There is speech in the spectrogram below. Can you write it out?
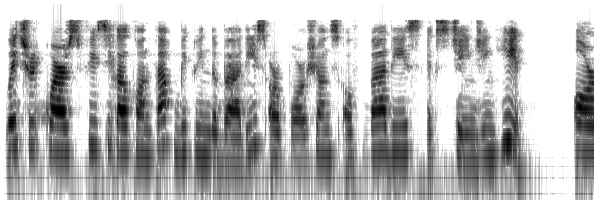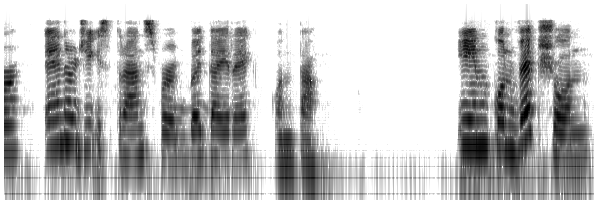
which requires physical contact between the bodies or portions of bodies exchanging heat, or energy is transferred by direct contact. In convection,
